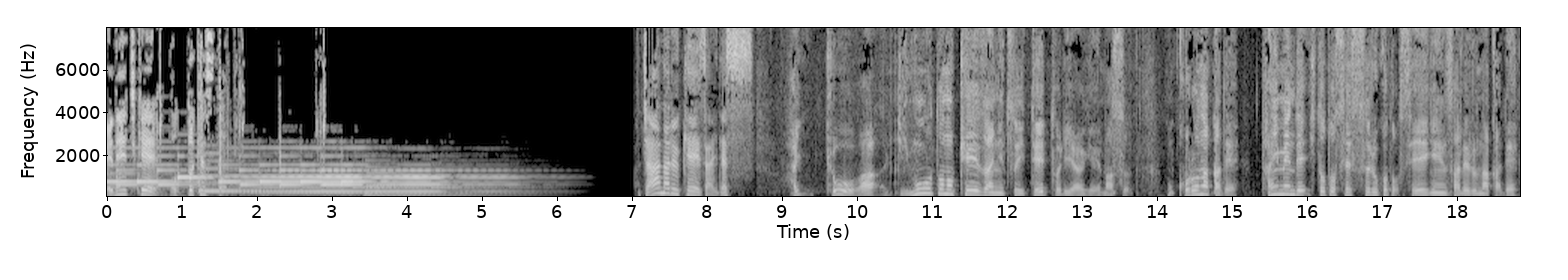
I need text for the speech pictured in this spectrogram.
NHK ポッドキャストジャーナル経済です。はい。今日はリモートの経済について取り上げます。コロナ禍で対面で人と接することを制限される中で、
